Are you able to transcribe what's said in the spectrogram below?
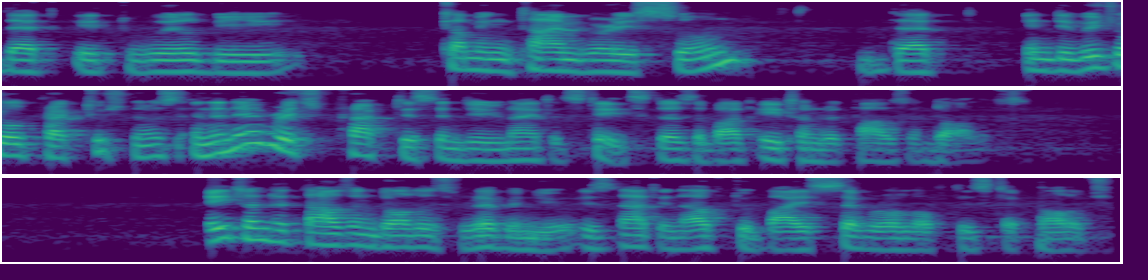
that it will be coming time very soon that individual practitioners, and an average practice in the United States does about $800,000. $800,000 revenue is not enough to buy several of this technology.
